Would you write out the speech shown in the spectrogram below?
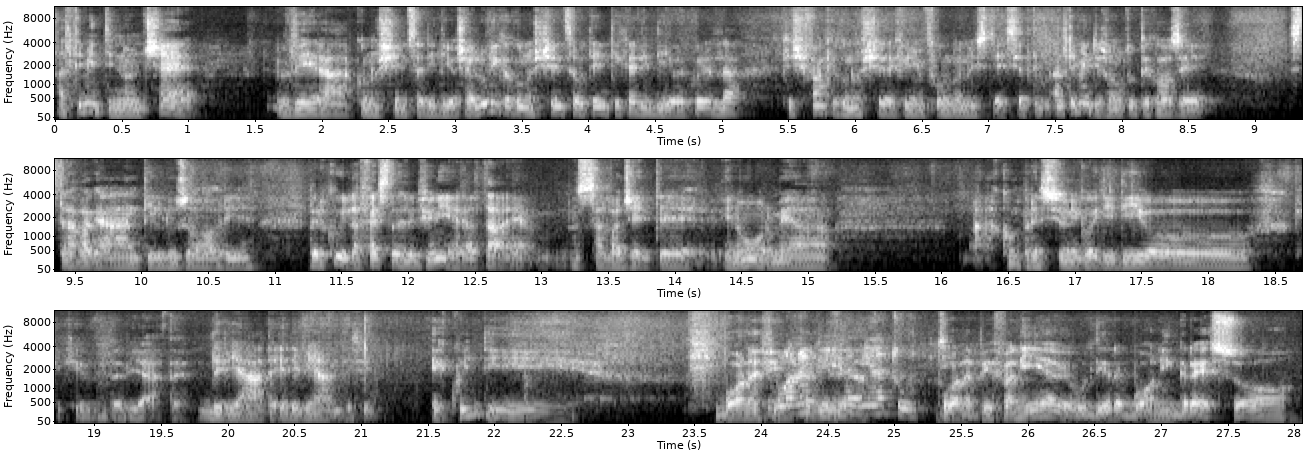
altrimenti non c'è vera conoscenza di Dio, cioè l'unica conoscenza autentica di Dio è quella che ci fa anche conoscere fino in fondo noi stessi, Alt- altrimenti sono tutte cose stravaganti, illusorie. Per cui la festa dell'Epifania in realtà è una salvagente enorme, ha, ha comprensioni poi di Dio che, che Deviate. deviate e devianti, sì. E quindi buona Epifania. Buona Epifania a tutti. Buona Epifania che vuol dire buon ingresso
